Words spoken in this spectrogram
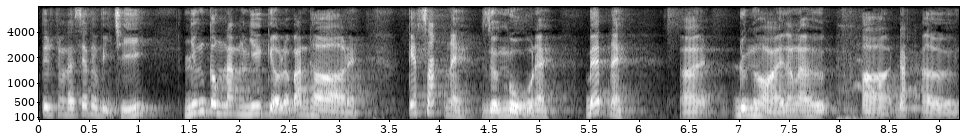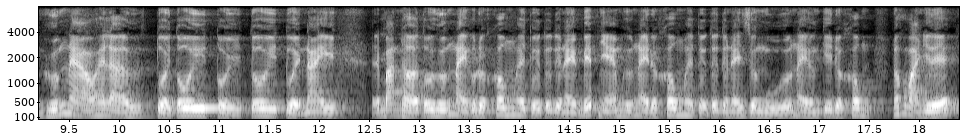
tức chúng ta xét theo vị trí. Những công năng như kiểu là ban thờ này két sắt này giường ngủ này bếp này à, đừng hỏi rằng là ở đặt ở hướng nào hay là tuổi tôi tuổi tôi, tuổi này. Ban thờ tôi hướng này có được không, hay tuổi tôi, tuổi này bếp nhà em hướng này được không, hay tuổi tôi, tuổi này giường ngủ hướng này hướng kia được không? Nó không phải như thế.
